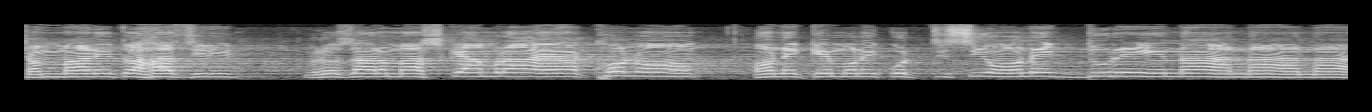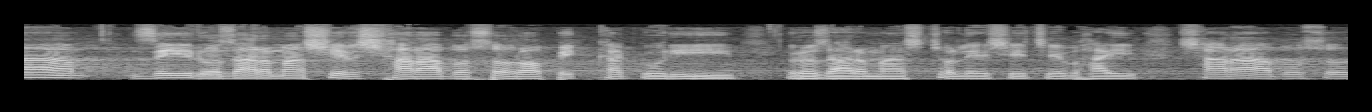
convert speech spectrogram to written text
সম্মানিত হাজির রোজার মাসকে আমরা এখনও অনেকে মনে করতেছি অনেক দূরে, না না না। যেই রোজার মাসের সারা বছর অপেক্ষা করি, রোজার মাস চলে এসেছে ভাই। সারা বছর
